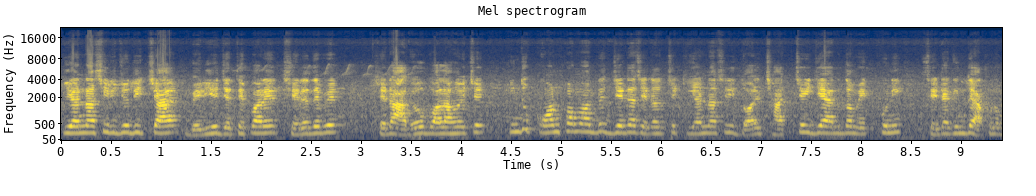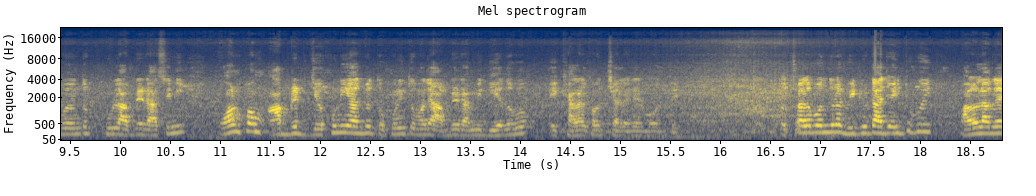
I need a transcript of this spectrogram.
কিয়ার নাসিরি যদি চায়, বেরিয়ে যেতে পারে, ছেড়ে দেবে, সেটা আগেও বলা হয়েছে। কিন্তু কনফার্ম আপডেট যেটা, সেটা হচ্ছে কিয়ার নাসিরি দল ছাড়ছেই যে একদম এক্ষুনি, সেটা কিন্তু এখনও পর্যন্ত ফুল আপডেট আসেনি। কনফার্ম আপডেট যখনই আসবে, তখনই তোমাদের আপডেট আমি দিয়ে দেবো এই খেলার খবর চ্যানেলের মধ্যে। তো চলো বন্ধুরা, ভিডিওটা আজ এইটুকুই। ভালো লাগলে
